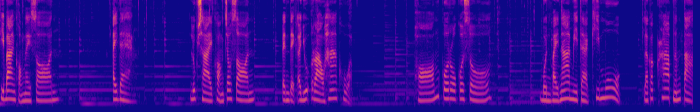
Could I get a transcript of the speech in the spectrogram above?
ที่บ้านของนายซ้อน ไอแดง ลูกชายของเจ้าซ้อน เป็นเด็กอายุราวห้าขวบผอมโกโรโกโซ บนใบหน้ามีแต่ขี้มูก แล้วก็คราบน้ำตา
